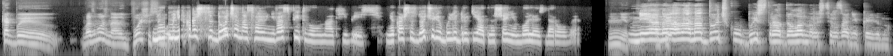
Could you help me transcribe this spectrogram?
как бы, возможно, больше Ну, всего... мне кажется, дочь она свою не воспитывала на отъебись. Мне кажется, с дочерью были другие отношения, более здоровые. Нет. Не, она, опять- она, она дочку быстро отдала на растерзание Кевину.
